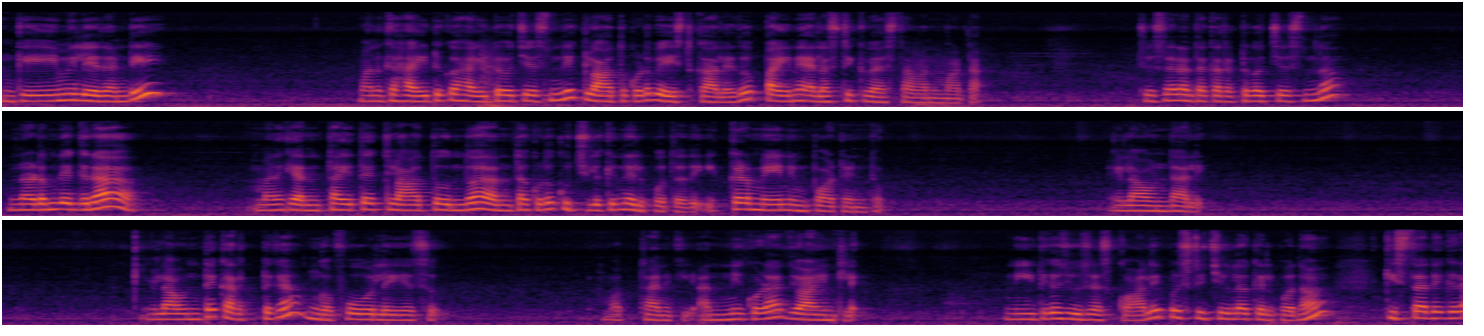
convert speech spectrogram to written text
ఇంకేమీ లేదండి. మనకి హైట్కు హైట్ వచ్చేసింది. క్లాత్ కూడా వేస్ట్ కాలేదు. పైన ఎలాస్టిక్ వేస్తామన్నమాట చూసారు ఎంత కరెక్ట్గా వచ్చేసిందో? నడుము దగ్గర మనకి ఎంత అయితే క్లాత్ ఉందో అదంతా కూడా కుచ్చుల కింద వెళ్ళిపోతుంది. ఇక్కడ మెయిన్ ఇంపార్టెంట్. ఇలా ఉండాలి. ఇలా ఉంటే కరెక్ట్గా ఇంకా ఫోర్ లేయర్స్ మొత్తానికి అన్నీ కూడా జాయింట్లే. నీట్గా చూసేసుకోవాలి. ఇప్పుడు స్టిచ్చింగ్లోకి వెళ్ళిపోదాం. కిస్తా దగ్గర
